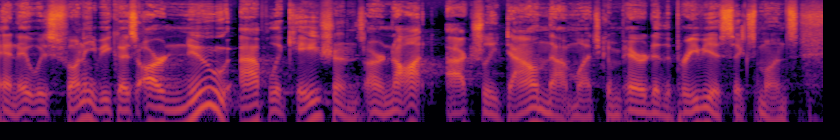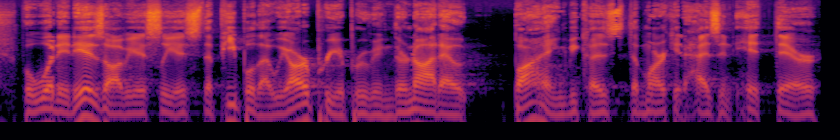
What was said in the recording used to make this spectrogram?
And it was funny because our new applications are not actually down that much compared to the previous six months. But what it is obviously is the people that we are pre-approving they're not out buying because the market hasn't hit their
